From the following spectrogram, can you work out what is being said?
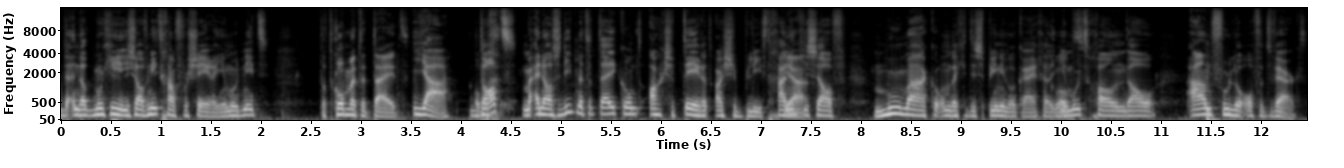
En dat moet je jezelf niet gaan forceren. Je moet niet, Dat komt met de tijd. ja, Op dat. Maar en als het niet met de tijd komt, accepteer het alsjeblieft. Ga Ja. niet jezelf moe maken omdat je discipline wil krijgen. Klopt. Je moet gewoon wel aanvoelen of het werkt.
